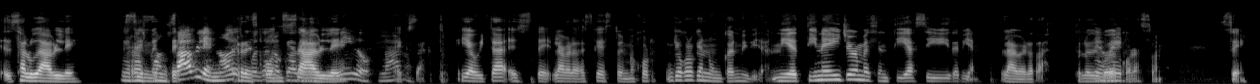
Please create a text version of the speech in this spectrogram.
eh, saludable. responsable, ¿no? responsable. Exacto. Y ahorita, este, la verdad es que estoy mejor, yo creo que nunca en mi vida. Ni de teenager me sentí así de bien, la verdad. Te lo digo de corazón. Sí.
